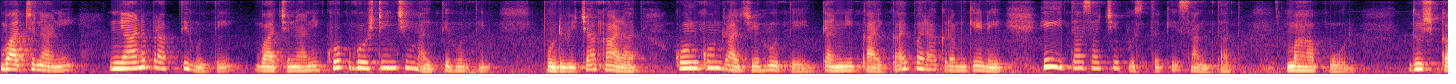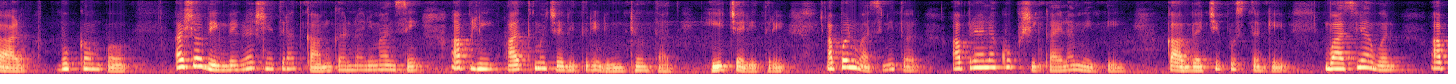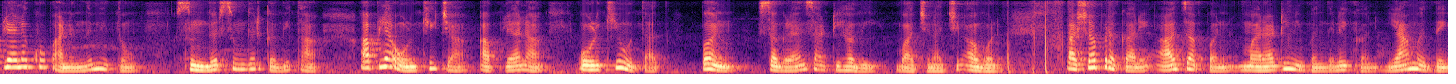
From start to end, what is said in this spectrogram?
वाचनाने ज्ञानप्राप्ती होते. वाचनाने खूप गोष्टींची माहिती होते. पूर्वीच्या काळात कोण कोण राजे होते त्यांनी काय काय पराक्रम केले ही इतिहासाची पुस्तके सांगतात. महापूर दुष्काळ भूकंप अशा वेगवेगळ्या क्षेत्रात काम करणारी माणसे आपली आत्मचरित्रे लिहून ठेवतात. ही चरित्रे आपण वाचली तर आपल्याला खूप शिकायला मिळते. काव्याची पुस्तके वाचल्यावर आपल्याला खूप आनंद मिळतो. सुंदर सुंदर कविता आपल्या ओळखीच्या आपल्याला ओळखी होतात पण सगळ्यांसाठी हवी वाचनाची आवड. अशा प्रकारे आज आपण मराठी निबंध लेखन यामध्ये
